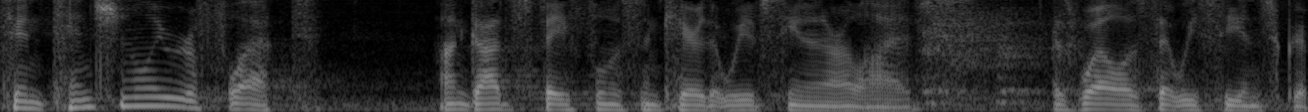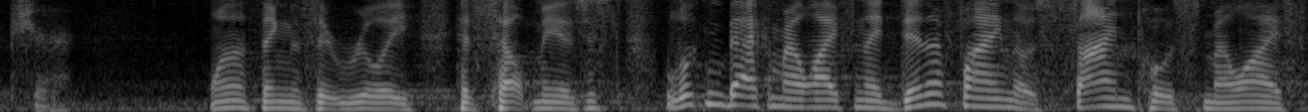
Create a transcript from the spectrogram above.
to intentionally reflect on God's faithfulness and care that we have seen in our lives, as well as that we see in Scripture. One of the things that really has helped me is just looking back in my life and identifying those signposts in my life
